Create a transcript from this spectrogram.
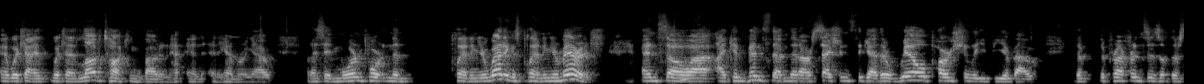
and which I which I love talking about and, and, and hammering out. But I say more important than planning your wedding is planning your marriage. And so mm-hmm. uh, I convinced them that our sessions together will partially be about the, the preferences of the,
